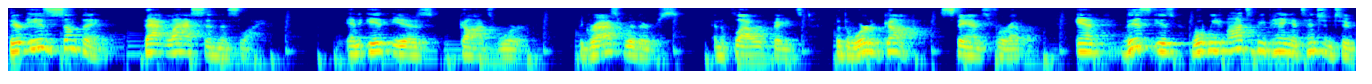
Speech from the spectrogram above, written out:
there is something that lasts in this life, and it is God's word. The grass withers and the flower fades, but the word of God stands forever. And this is what we ought to be paying attention to.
